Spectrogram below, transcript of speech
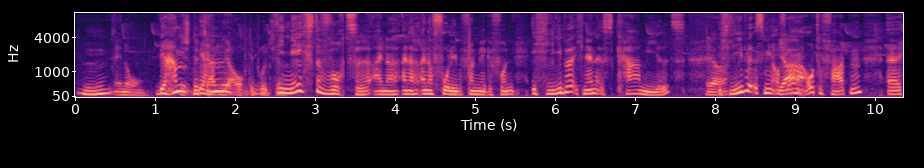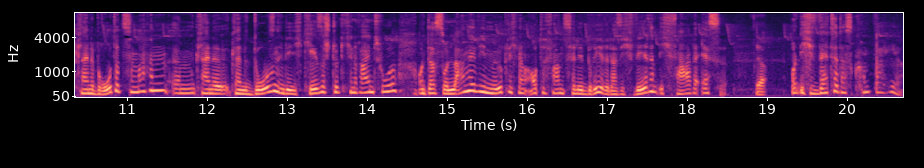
mhm, Erinnerungen. Wir haben, die Schnitte wir haben wir auch, die die nächste Wurzel einer, einer, einer Vorliebe von mir gefunden. Ich liebe, ich nenne es Car-Meals. Ja. Ich liebe es mir auf Ja. lange Autofahrten äh, kleine Brote zu machen, ähm, kleine, kleine Dosen, in die ich Käsestückchen reintue und das so lange wie möglich beim Autofahren zelebriere, dass ich während ich fahre esse. Ja. Und ich wette, das kommt daher.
